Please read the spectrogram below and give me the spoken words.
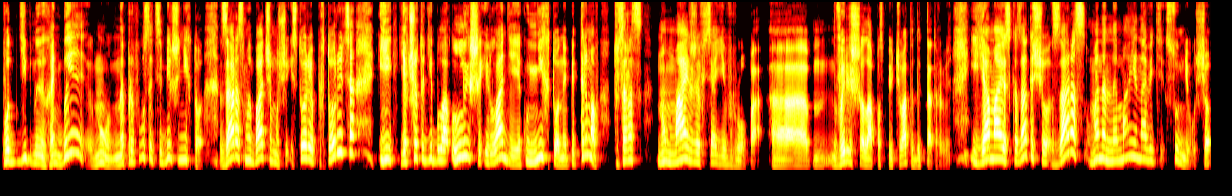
подібної ганьби ну не припуститься більше ніхто. Зараз ми бачимо, що історія повторюється, і якщо тоді була лише Ірландія, яку ніхто не підтримав, то зараз ну майже вся Європа м, вирішила поспівчувати диктаторові. І я маю сказати, що зараз у мене немає навіть сумніву, що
